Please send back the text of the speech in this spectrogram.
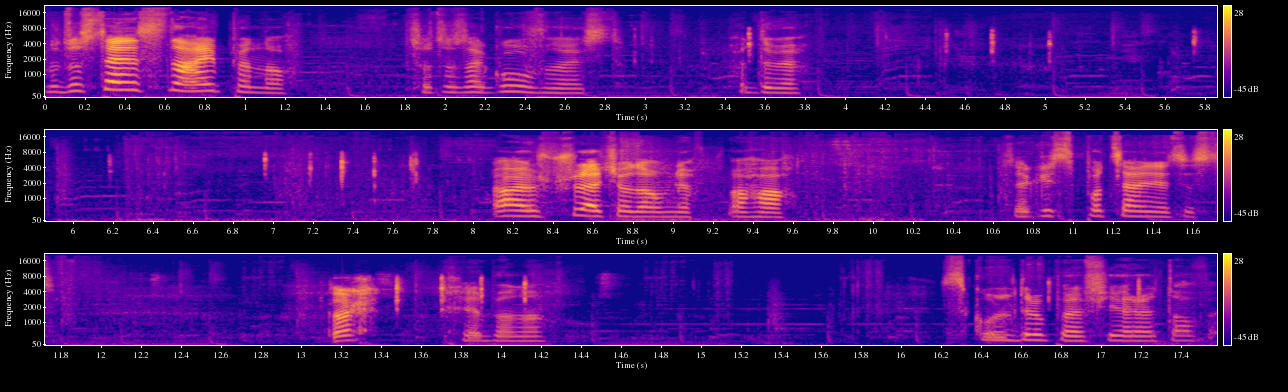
No dostałem snajpę, no. Co to za gówno jest? Chodź do mnie. A, już przyleciał do mnie. Aha. To jakiś spoceniec jest. Tak? Chyba, no. Skuldrupel fioletowy.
